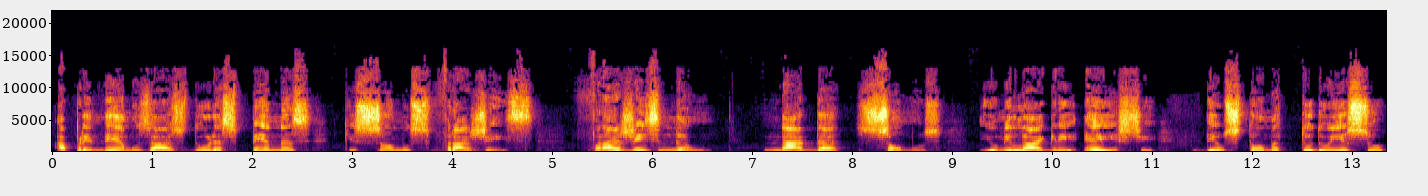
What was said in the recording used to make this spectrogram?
Aprendemos às duras penas que somos frágeis. Frágeis não, nada somos. E o milagre é este: Deus toma tudo isso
